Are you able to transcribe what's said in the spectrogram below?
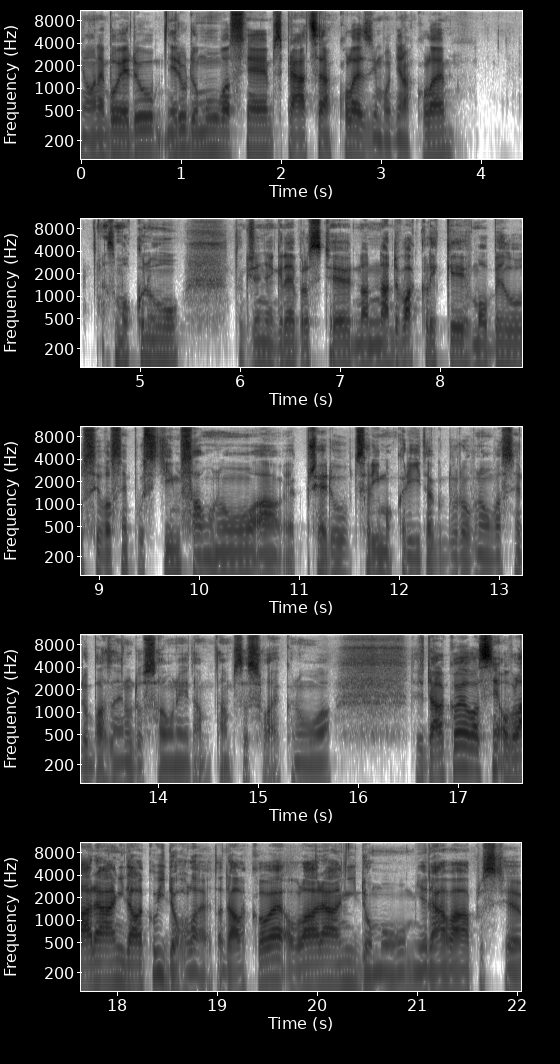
No, nebo jedu, jedu domů vlastně z práce na kole, jezdím hodně na kole, zmoknu, takže někde prostě na, na dva kliky v mobilu si vlastně pustím saunu a jak přijedu celý mokrý, tak jdu rovnou vlastně do bazénu, do sauny, tam, tam se sléknu a dálkové vlastně ovládání, dálkový dohled a dálkové ovládání domu mě dává prostě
